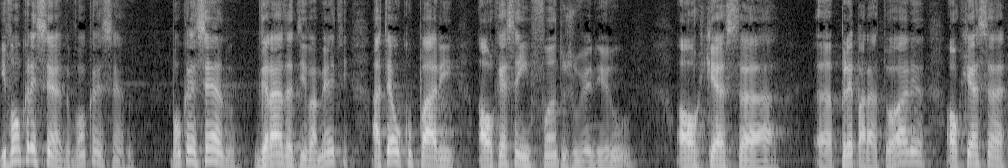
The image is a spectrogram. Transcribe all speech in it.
e vão crescendo, vão crescendo, vão crescendo gradativamente até ocuparem a orquestra infanto-juvenil, a orquestra ah, preparatória, a orquestra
